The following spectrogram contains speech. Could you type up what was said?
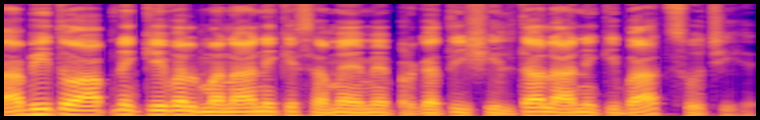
अभी तो आपने केवल मनाने के समय में प्रगतिशीलता लाने की बात सोची है।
